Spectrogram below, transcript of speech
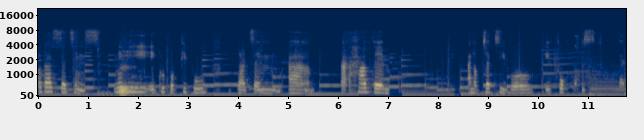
other settings, maybe a group of people that um, are, uh, have um, an objective or a focus that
